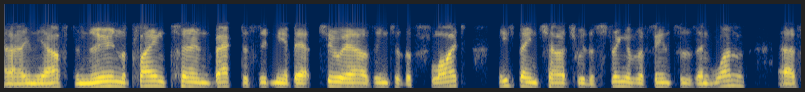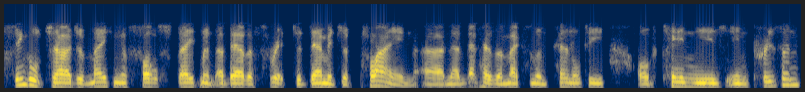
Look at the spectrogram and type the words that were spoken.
uh, in the afternoon. The plane turned back to Sydney about two hours into the flight. He's been charged with a string of offences and one uh, single charge of making a false statement about a threat to damage a plane. Uh, now, that has a maximum penalty of 10 years in prison.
